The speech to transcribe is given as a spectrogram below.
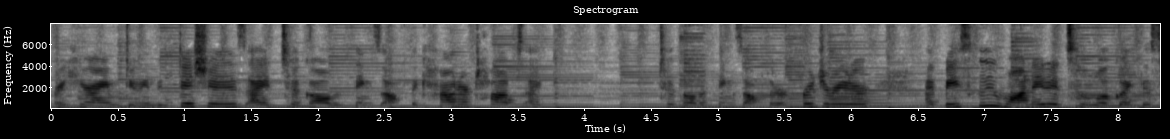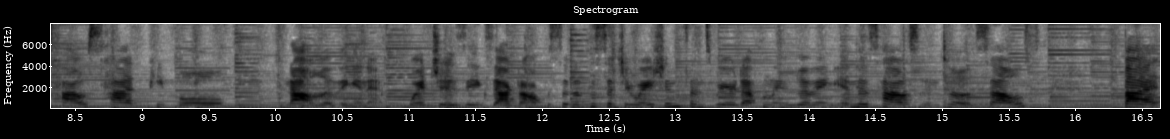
Right here I'm doing the dishes, I took all the things off the countertops, I took all the things off the refrigerator, I basically wanted it to look like this house had people not living in it, which is the exact opposite of the situation since we are definitely living in this house until it sells. But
